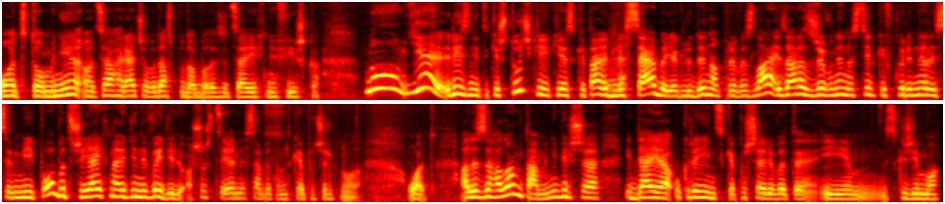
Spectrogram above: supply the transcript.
От то мені ця гаряча вода сподобалася, ця їхня фішка. Ну, є різні такі штучки, які я з Китаю для себе, як людина привезла. І зараз вже вони настільки вкорінилися в мій побут, що я їх навіть і не виділю. А що ж це я для себе там таке почерпнула? От. Але загалом там мені більше ідея українське поширювати і, скажімо,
